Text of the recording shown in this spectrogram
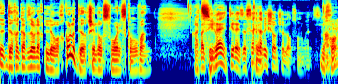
דרך אגב, זה הולך לאורך כל הדרך של אורסון ווילס כמובן. אבל תראה, תראה, זה הסרט כן. הראשון של אורסון ווילס. נכון.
